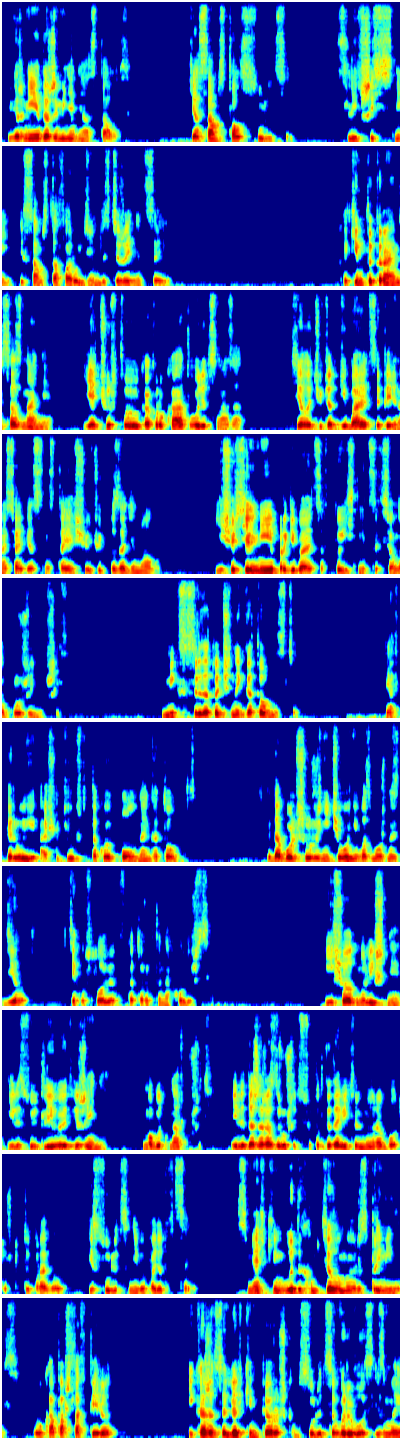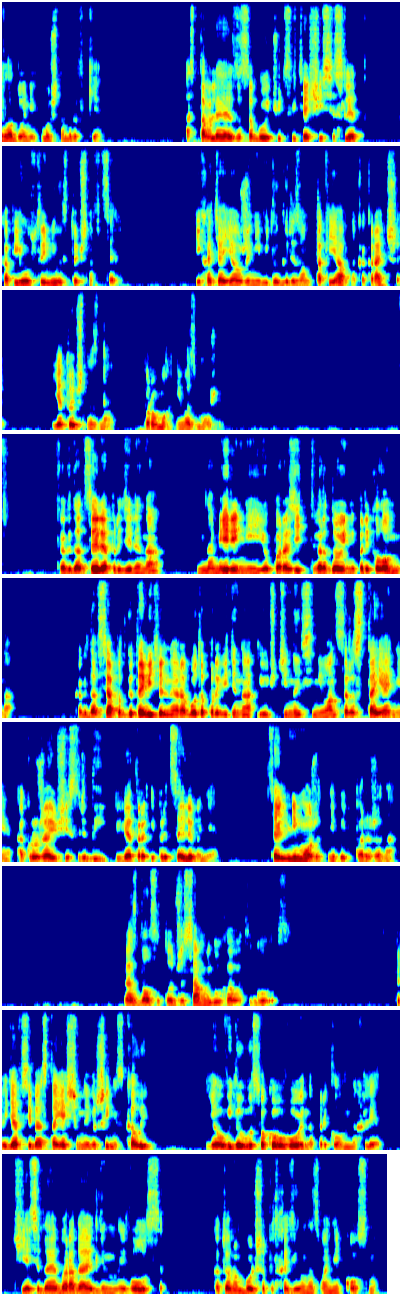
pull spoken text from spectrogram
Вернее, даже меня не осталось. Я сам стал с улицей, слившись с ней и сам став орудием достижения цели. Каким-то краем сознания я чувствую, как рука отводится назад. Тело чуть отгибается, перенося вес настоящую чуть позади ногу. Еще сильнее прогибается в пояснице, все напружинившись. Миг сосредоточенной готовности. Я впервые ощутил, что такое полная готовность. Когда больше уже ничего невозможно сделать в тех условиях, в которых ты находишься. Еще одно лишнее или суетливое движение могут нарушить или даже разрушить всю подготовительную работу, что ты провел, и с улицы не выпадет в цель. С мягким выдохом тело мое распрямилось, рука пошла вперед, и, кажется, легким перышком с улицы вырвалась из моей ладони в мощном рывке. Оставляя за собой чуть светящийся след, копье устремилось точно в цель. И хотя я уже не видел горизонт так явно, как раньше, я точно знал, промах невозможен. Когда цель определена, намерение ее поразить твердо и непреклонно, когда вся подготовительная работа проведена и учтены все нюансы расстояния, окружающей среды, ветра и прицеливания, цель не может не быть поражена. Раздался тот же самый глуховатый голос. Придя в себя стоящим на вершине скалы, я увидел высокого воина преклонных лет, чья седая борода и длинные волосы, которым больше подходило название Космо,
